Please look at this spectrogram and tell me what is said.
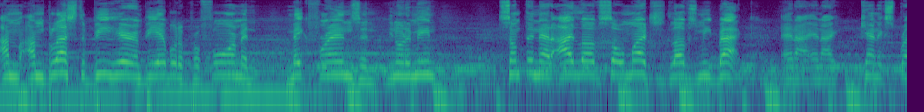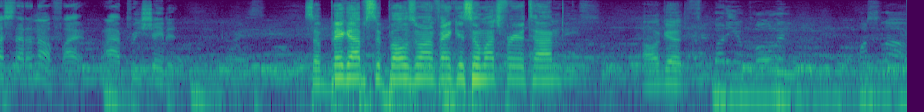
I'm I'm blessed to be here and be able to perform and make friends and you know what I mean? Something that I love so much loves me back. And I and I can't express that enough. I, I appreciate it. So big ups to One. Thank you so much for your time. All good. Everybody in Poland, much love.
